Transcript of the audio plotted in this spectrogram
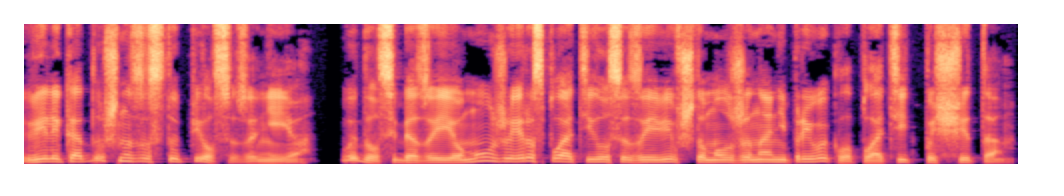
великодушно заступился за нее, выдал себя за ее мужа и расплатился, заявив, что, мол, жена не привыкла платить по счетам.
